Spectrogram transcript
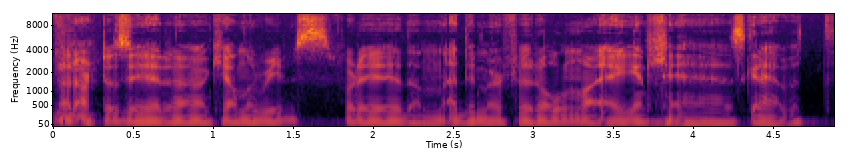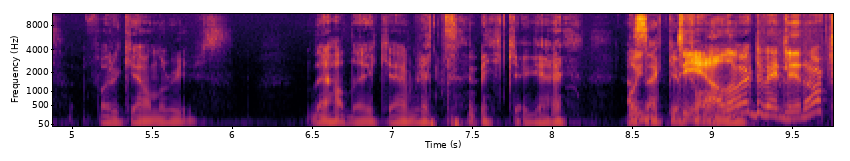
Det er rart du sier eh, Keanu Reeves, fordi den Eddie Murphy-rollen var egentlig eh, skrevet for Keanu Reeves. Det hadde ikke blitt like gøy. Jeg Oi, det hadde vært veldig rart!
